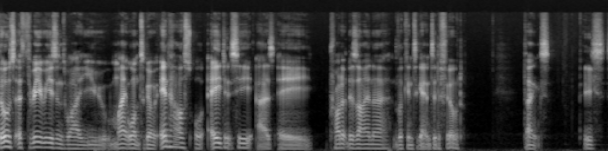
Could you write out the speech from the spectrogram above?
those are three reasons why you might want to go in house or agency as a product designer looking to get into the field. Thanks. Peace.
